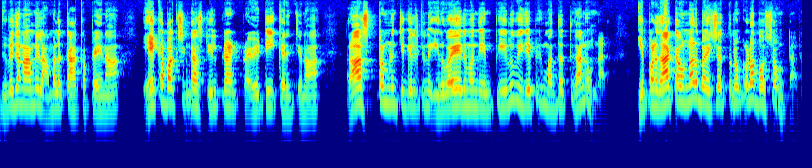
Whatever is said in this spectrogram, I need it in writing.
విభజన హామీలు అమలు కాకపోయినా ఏకపక్షంగా స్టీల్ ప్లాంట్ ప్రైవేటీకరించిన రాష్ట్రం నుంచి గెలిచిన ఇరవై ఐదు మంది ఎంపీలు బీజేపీకి మద్దతుగానే ఉన్నారు. ఇప్పటిదాకా ఉన్నారు భవిష్యత్తులో కూడా బహుశా ఉంటారు.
